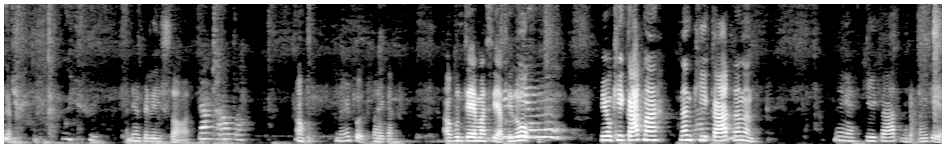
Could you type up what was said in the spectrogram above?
แบบอันนี้มันเป็นรีสอร์ทล้างเท้าไปเอ้าทำไมไม่เปิดไฟกัน เอากุญแจมาเสียบสิลูกมีเอาคีย์การ์ดมา นั่นคีย์การ์ดนั่นน่ะนี่ไงคีย์การ์ดนี่สังเกต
